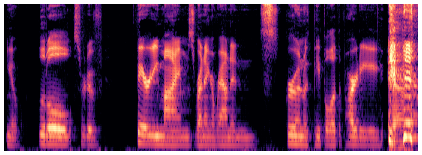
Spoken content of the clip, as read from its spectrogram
you know little sort of fairy mimes running around and screwing with people at the party. yeah,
